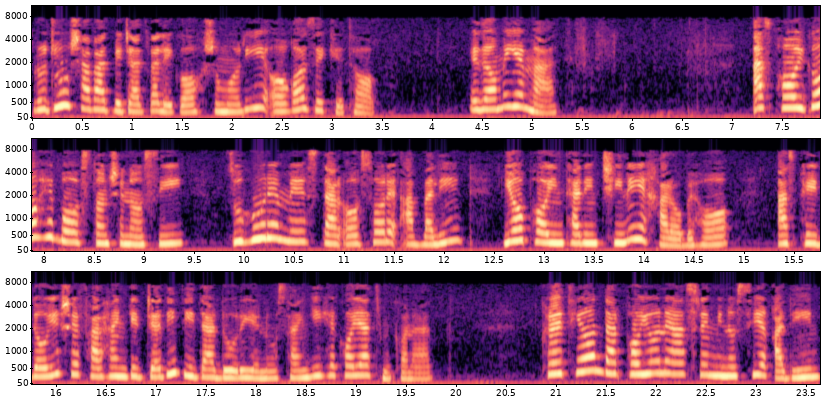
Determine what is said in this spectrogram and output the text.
رجوع شود به جدول گاه شماری آغاز کتاب. ادامه متن از پایگاه باستانشناسی ظهور مصر در آثار اولین یا پایین ترین چینه خرابه ها از پیدایش فرهنگ جدیدی در دوره نوسنگی حکایت می کند. کرتیان در پایان عصر مینوسی قدیم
